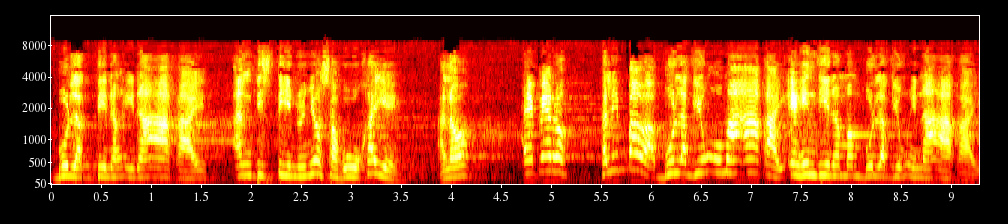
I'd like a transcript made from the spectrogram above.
bulag din ang inaakay, ang destino nyo sa hukay eh. Ano? Eh, pero, halimbawa, bulag yung umaakay, eh hindi naman bulag yung inaakay.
